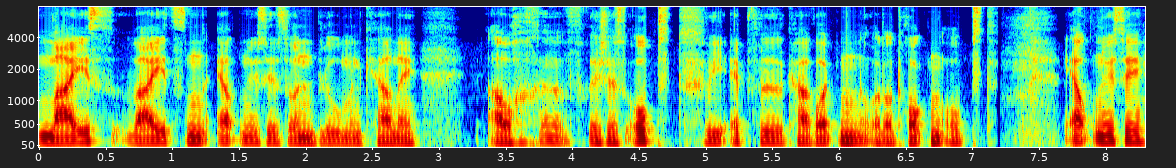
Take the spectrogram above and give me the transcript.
Mais, Weizen, Erdnüsse, Sonnenblumenkerne, auch äh, frisches Obst wie Äpfel, Karotten oder Trockenobst. Erdnüsse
